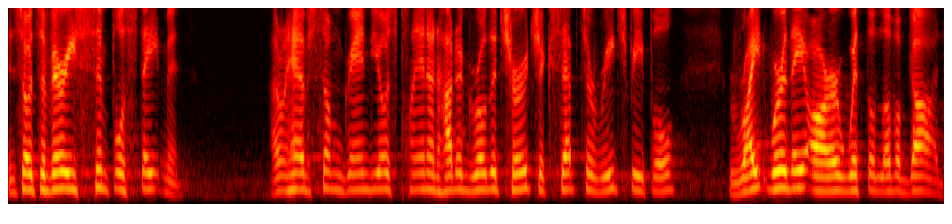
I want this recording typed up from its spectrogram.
And so it's a very simple statement. I don't have some grandiose plan on how to grow the church except to reach people right where they are with the love of God,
